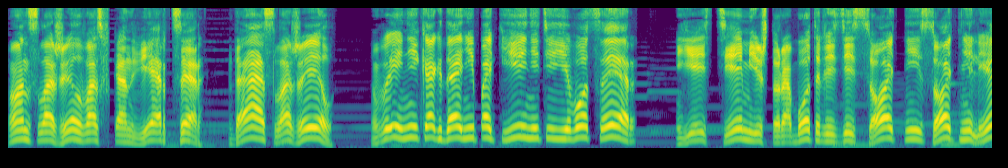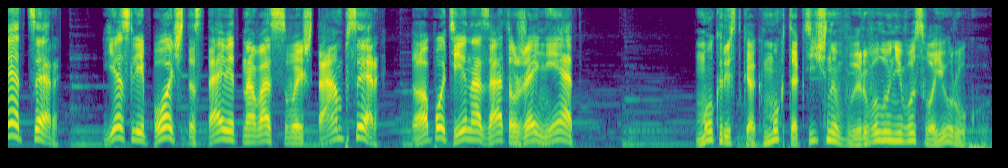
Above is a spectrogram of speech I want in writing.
Он сложил вас в конверт, сэр! Да, сложил! Вы никогда не покинете его, сэр! Есть семьи, что работали здесь сотни и сотни лет, сэр! Если почта ставит на вас свой штамп, сэр, то пути назад уже нет!» Мокрест как мог тактично вырвал у него свою руку.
